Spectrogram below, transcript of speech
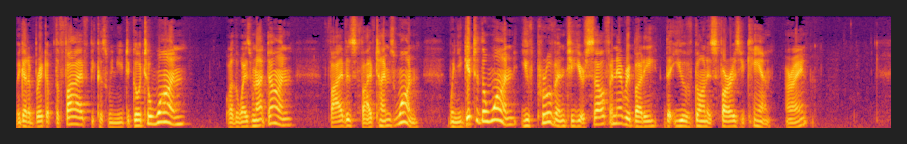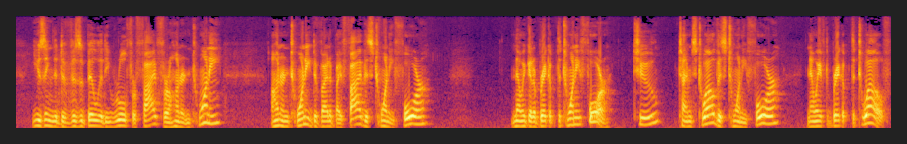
We got to break up the 5 because we need to go to 1. Otherwise, we're not done. 5 is 5 times 1. When you get to the 1, you've proven to yourself and everybody that you have gone as far as you can. All right? Using the divisibility rule for 5 for 120, 120 divided by 5 is 24. Now we got to break up the 24. 2 times 12 is 24. Now we have to break up the 12.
